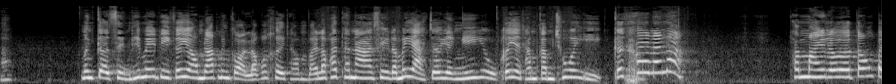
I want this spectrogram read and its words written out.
ฮะมันเกิดสิ่งที่ไม่ดีก็ยอมรับมันก่อนเราก็เคยทำไว้แล้วพัฒนาสิเราไม่อยากเจออย่างนี้อยู่ ก็อย่าทำกรรมช่วยอีก ก็แค่นั้นน่ะทำไมเราต้องไป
